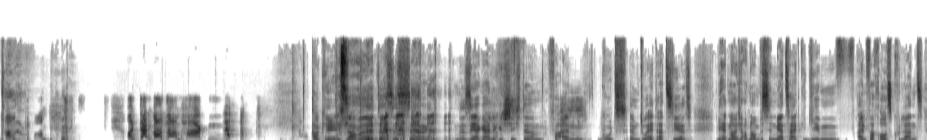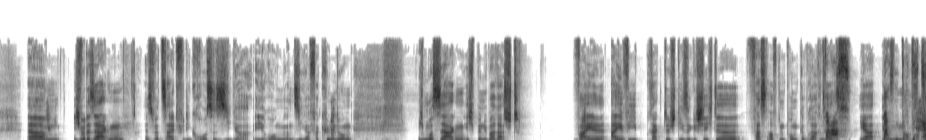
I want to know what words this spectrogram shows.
ausgemacht. Und dann war sie am Haken. Okay, ich glaube, das ist äh, eine sehr geile Geschichte, vor allem gut im Duett erzählt. Wir hätten euch auch noch ein bisschen mehr Zeit gegeben, einfach aus Kulanz. Ähm, ich würde sagen, es wird Zeit für die große Siegerehrung und Siegerverkündung. Ich muss sagen, ich bin überrascht, weil Ivy praktisch diese Geschichte fast auf den Punkt gebracht hat. Was? Ja, Was, ein im, Doppelpack?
